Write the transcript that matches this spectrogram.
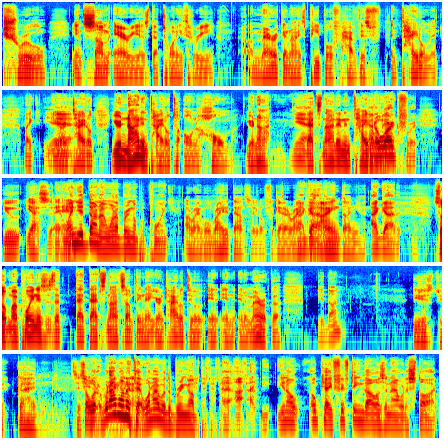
true in some areas that twenty three. Americanized people have this entitlement. Like you're entitled. You're not entitled to own a home. You're not. Yeah. That's not an entitlement. Got to work for it. You yes. And and- when you're done, I want to bring up a point. all right, well, write it down so you don't forget it, right? I got I ain't done yet. I got it. So my point is, is that, that that's not something that you're entitled to in, in, in America. You done? You just go ahead. since So what, what I wanted to when I wanted to bring up, uh, I, I, you know, okay, fifteen dollars an hour to start.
